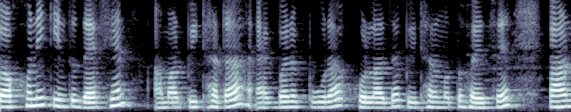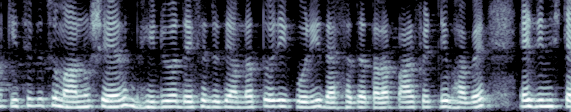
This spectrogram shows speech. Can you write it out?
তখনই কিন্তু দেখেন আমার পিঠাটা একবারে পুরা খোলা যা পিঠার মতো হয়েছে। কারণ কিছু কিছু মানুষের ভিডিও দেখে যদি আমরা তৈরি করি, দেখা যায় তারা পারফেক্টলিভাবে এই জিনিসটা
